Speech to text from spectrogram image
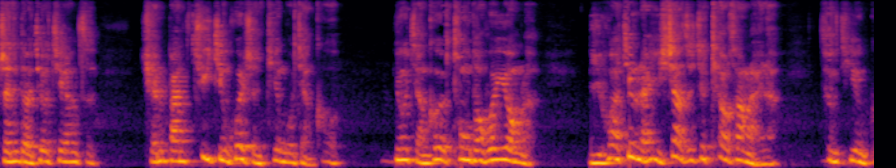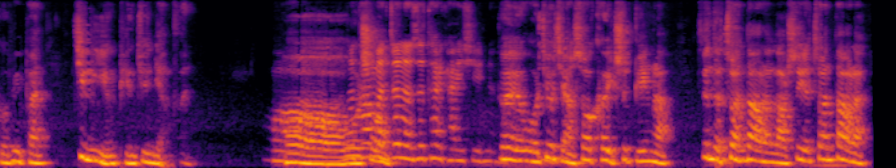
真的就这样子，全班聚精会神听我讲课，因为讲课通通会用了。理化竟然一下子就跳上来了，成绩跟隔壁班净赢平均两分。哦，那他们真的是太开心了。对，我就想说可以吃冰了，真的赚到了，老师也赚到了，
